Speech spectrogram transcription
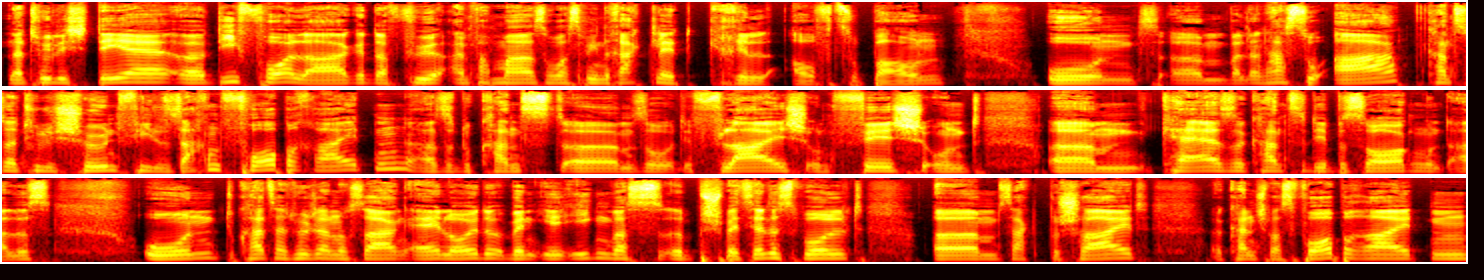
natürlich der äh, die Vorlage dafür, einfach mal sowas wie ein Raclette-Grill aufzubauen. Und ähm, weil dann hast du A, kannst du natürlich schön viel Sachen vorbereiten. Also du kannst ähm, so Fleisch und Fisch und ähm, Käse kannst du dir besorgen und alles. Und du kannst natürlich auch noch sagen, ey Leute, wenn ihr irgendwas äh, Spezielles wollt, ähm, sagt Bescheid, äh, kann ich was vorbereiten.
